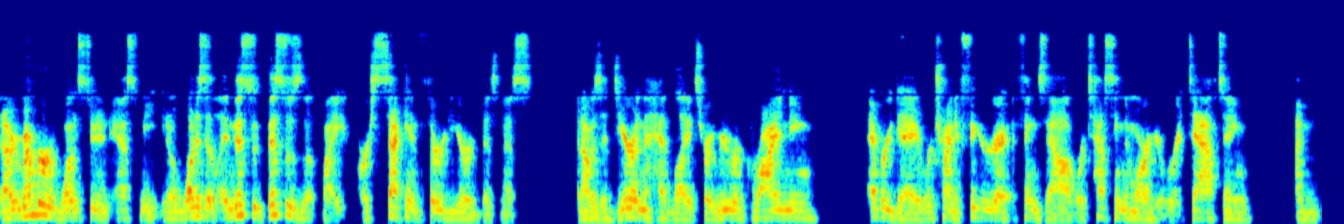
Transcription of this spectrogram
and I remember one student asked me, you know, what is it? And this was this was my our second third year of business, and I was a deer in the headlights. Right, we were grinding every day. We're trying to figure things out. We're testing the market. We're adapting. I'm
